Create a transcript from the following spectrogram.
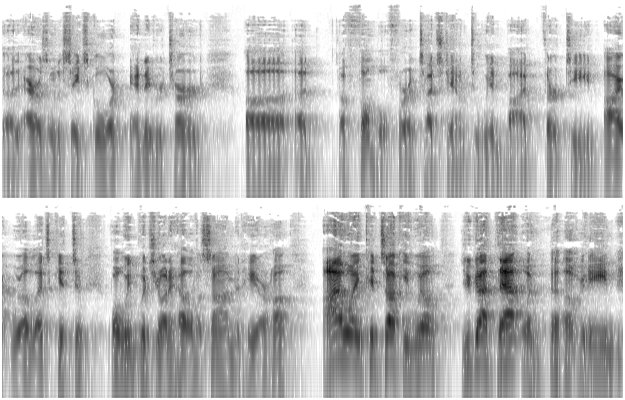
Arizona State scored and they returned uh, a, a fumble for a touchdown to win by 13. All right, Will, let's get to. Well, we put you on a hell of assignment here, huh? Iowa and Kentucky, Will, you got that one. I mean,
